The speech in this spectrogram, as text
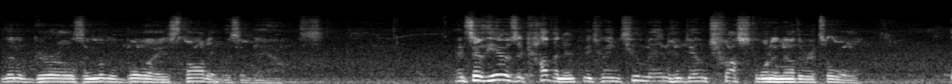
little girls and little boys thought it was about. And so here is a covenant between two men who don't trust one another at all.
